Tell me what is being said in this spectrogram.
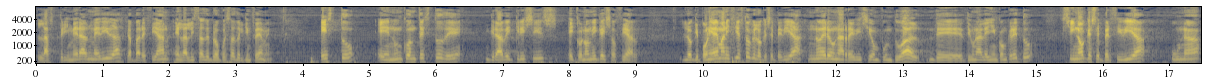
las primeras medidas que aparecían en las listas de propuestas del 15M. Esto en un contexto de grave crisis económica y social lo que ponía de manifiesto que lo que se pedía no era una revisión puntual de una ley en concreto, sino que se percibía una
